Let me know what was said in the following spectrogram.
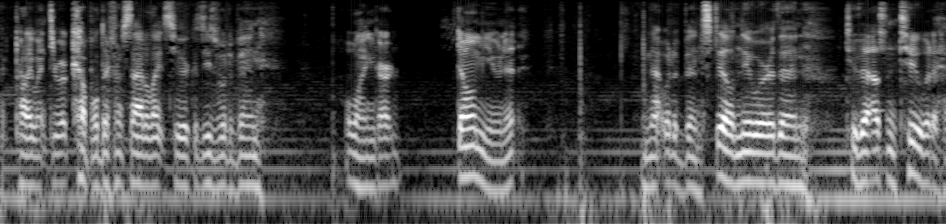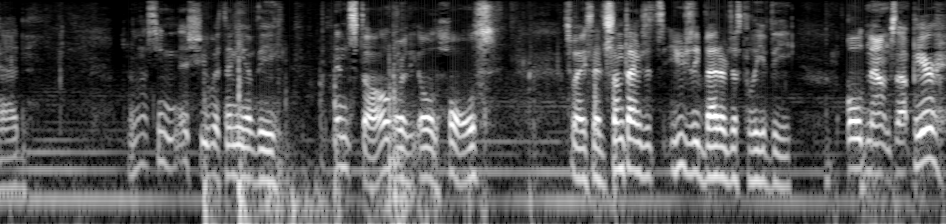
I probably went through a couple different satellites here because these would have been a Winegard dome unit. And that would have been still newer than 2002 would have had. I'm not seeing an issue with any of the install or the old holes. That's why I said sometimes it's usually better just to leave the old mounts up here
